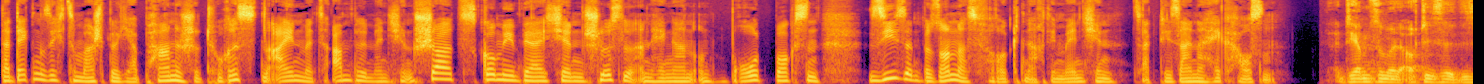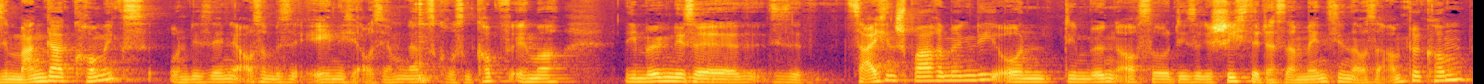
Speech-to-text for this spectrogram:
Da decken sich zum Beispiel japanische Touristen ein mit Ampelmännchen-Shirts, Gummibärchen, Schlüsselanhängern und Brotboxen. Sie sind besonders verrückt nach dem Männchen, sagt Designer Heckhausen. Die haben zum Beispiel auch diese, diese Manga-Comics und die sehen ja auch so ein bisschen ähnlich aus. Sie haben einen ganz großen Kopf immer. Die mögen diese, diese Zeichensprache mögen die und die mögen auch so diese Geschichte, dass da Männchen aus der Ampel kommen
